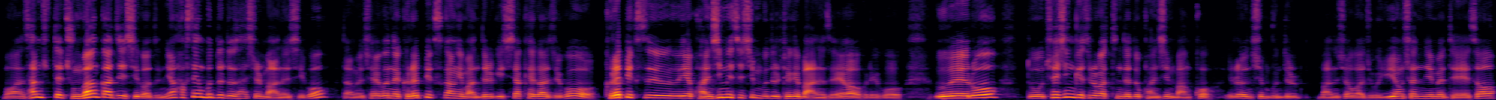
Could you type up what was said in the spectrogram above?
뭐 한 30대 중반까지시거든요. 학생분들도 사실 많으시고 그다음에 최근에 그래픽스 강의 만들기 시작해 가지고 그래픽스에 관심 있으신 분들 되게 많으세요. 그리고 의외로 또 최신 기술 같은 데도 관심 많고 이러신 분들 많으셔 가지고 유영찬 님에 대해서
